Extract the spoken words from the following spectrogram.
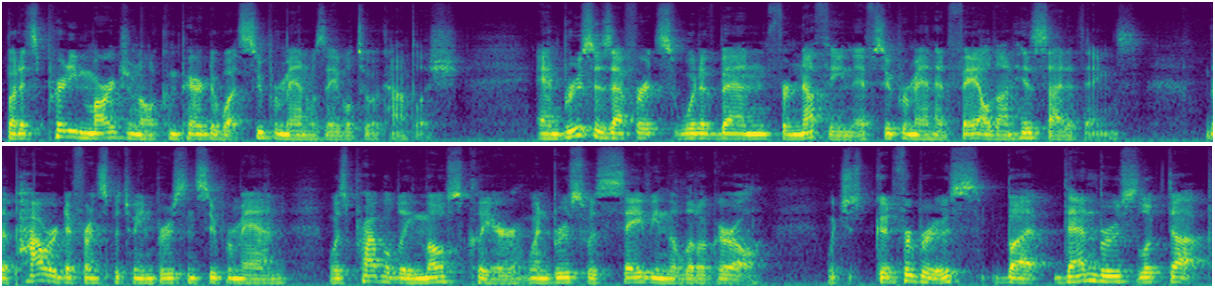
but it's pretty marginal compared to what Superman was able to accomplish. And Bruce's efforts would have been for nothing if Superman had failed on his side of things. The power difference between Bruce and Superman was probably most clear when Bruce was saving the little girl, which is good for Bruce, but then Bruce looked up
